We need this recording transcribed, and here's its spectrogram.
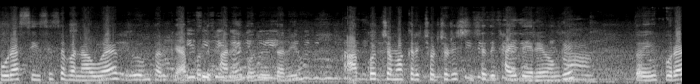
पूरा शीशे से बना हुआ है। जूम करके आपको दिखाने की कोशिश कर रही हूँ। आपको चमक रहे छोटे छोटे शीशे दिखाई दे रहे होंगे। हाँ। तो ये पूरा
